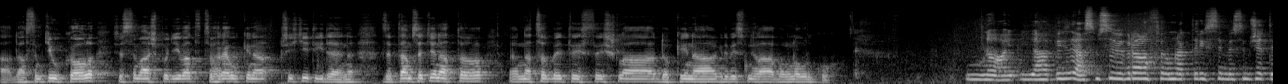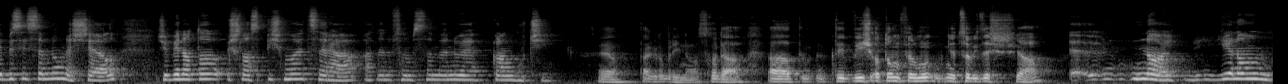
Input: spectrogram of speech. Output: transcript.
a dal jsem ti úkol, že se máš podívat, co hraje u kina příští týden. Zeptám se tě na to, na co by ty si šla do kina, kdybys měla volnou ruku. No, já, bych, já jsem si vybrala film, na který si myslím, že ty by si se mnou nešel, že by na to šla spíš moje dcera a ten film se jmenuje Klanguči. Jo, tak dobrý, no, schoda. A ty, ty víš o tom filmu něco víc než já? Eh, no, jenom,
